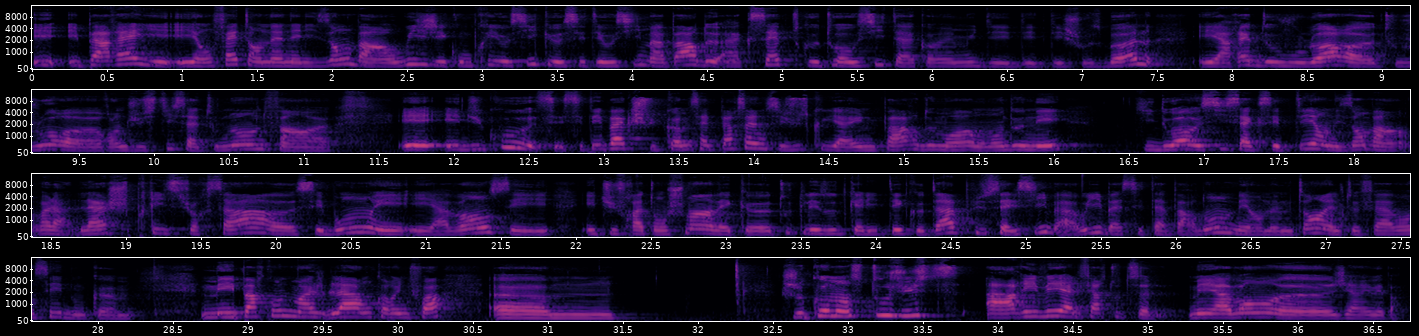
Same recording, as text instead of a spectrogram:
Et, pareil, et, en fait, en analysant, ben oui, j'ai compris aussi que c'était aussi ma part de accepte que toi aussi, tu as quand même eu des, des, choses bonnes et arrête de vouloir toujours rendre justice à tout le monde. Enfin, et, du coup, c'était pas que je suis comme cette personne, c'est juste qu'il y a une part de moi, à un moment donné, qui doit aussi s'accepter en disant ben voilà lâche prise sur ça euh, c'est bon et, avance et, tu feras ton chemin avec euh, toutes les autres qualités que tu as plus celle-ci bah oui bah c'est ta pardon mais en même temps elle te fait avancer donc euh, mais par contre moi là encore une fois je commence tout juste à arriver à le faire toute seule mais avant j'y arrivais pas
